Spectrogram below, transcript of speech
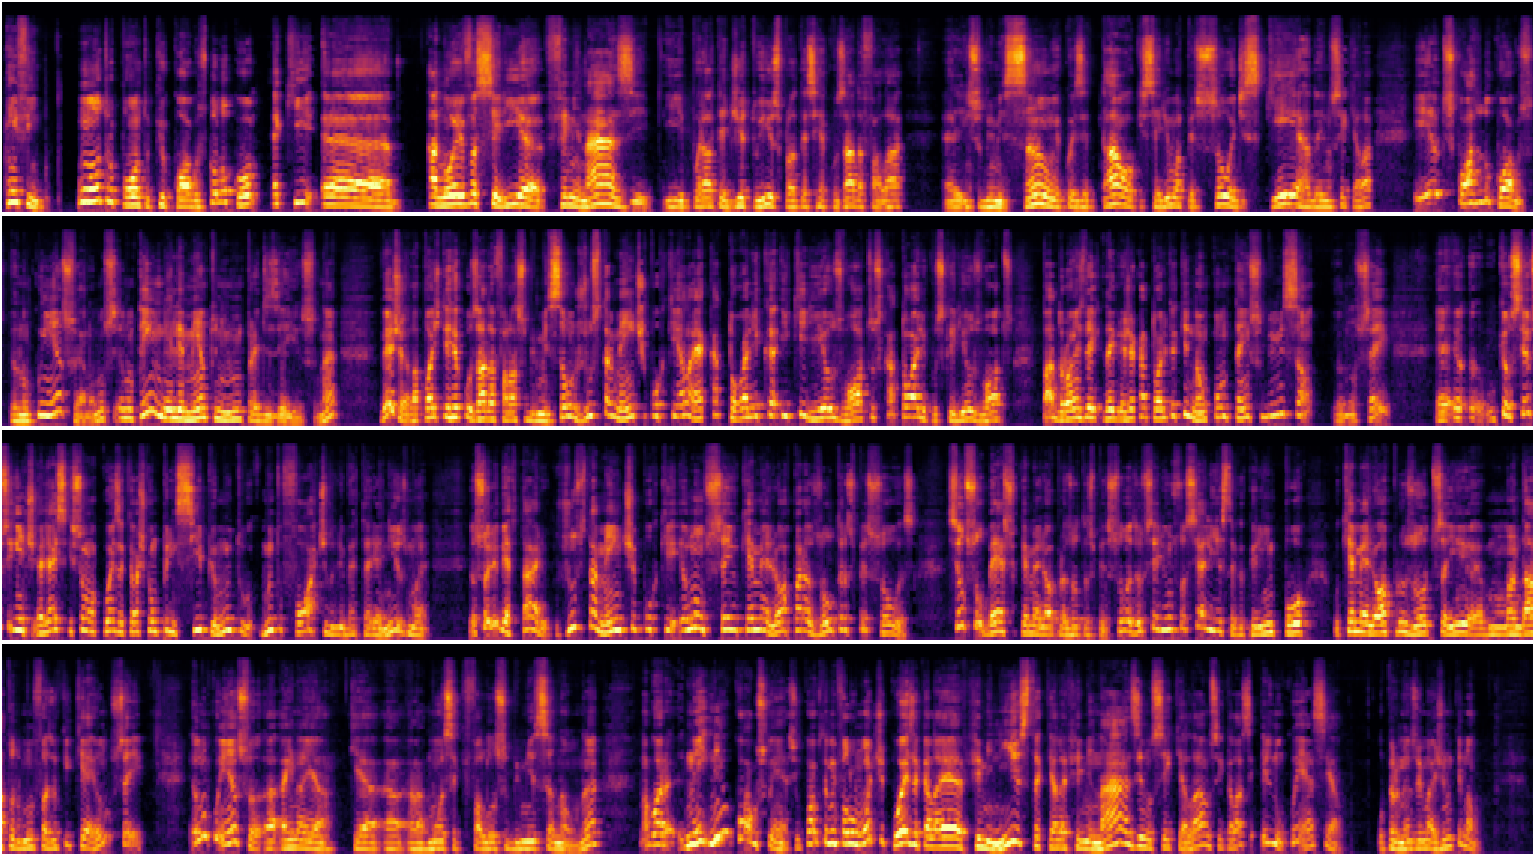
Enfim, um outro ponto que o Cogos colocou é que é, a noiva seria feminazi, e por ela ter dito isso, por ela ter se recusado a falar é, em submissão e coisa e tal, que seria uma pessoa de esquerda e não sei o que lá. E eu discordo do Cogos. Eu não conheço ela, eu não, eu não tenho elemento nenhum para dizer isso, né? Veja, ela pode ter recusado a falar submissão justamente porque ela é católica e queria os votos católicos, queria os votos padrões da, da Igreja Católica que não contém submissão. Eu não sei. É, eu, eu, o que eu sei é o seguinte, aliás, isso é uma coisa que eu acho que é um princípio muito, muito forte do libertarianismo, é eu sou libertário justamente porque eu não sei o que é melhor para as outras pessoas. Se eu soubesse o que é melhor para as outras pessoas, eu seria um socialista, que eu queria impor o que é melhor para os outros aí, é, mandar todo mundo fazer o que quer. Eu não sei. Eu não conheço a, Inayá, que é a, a, moça que falou submissa não, né? Agora, nem, nem o Cogos conhece. O Cogos também falou um monte de coisa, que ela é feminista, que ela é feminazi, não sei o que lá, não sei o que lá. Ele não conhece ela. ou pelo menos eu imagino que não.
